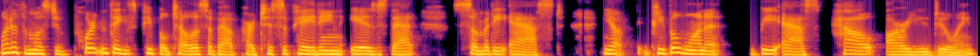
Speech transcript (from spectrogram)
one of the most important things people tell us about participating is that somebody asked. You know, people want to be asked, How are you doing?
